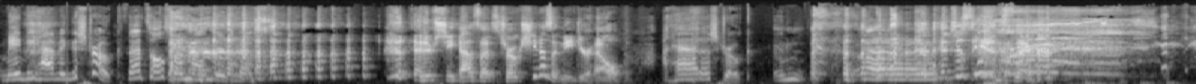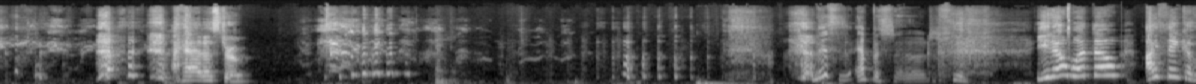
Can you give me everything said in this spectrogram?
Maybe having a stroke. That's also my business. and if she has that stroke, she doesn't need your help. I had a stroke. And, uh, it just ends there. I had a stroke. this is episode. You know what though? I think of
